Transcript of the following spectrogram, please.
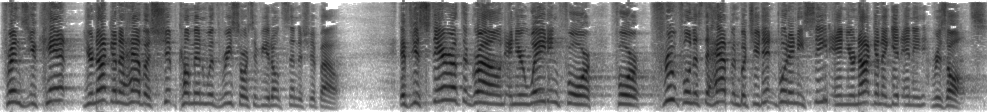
Friends, you can't, you're not going to have a ship come in with resource if you don't send a ship out. If you stare at the ground and you're waiting for, for fruitfulness to happen, but you didn't put any seed in, you're not going to get any results.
